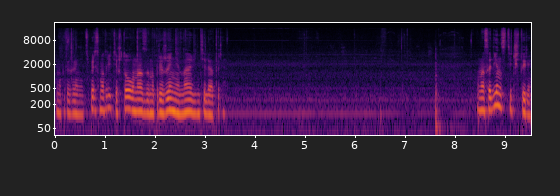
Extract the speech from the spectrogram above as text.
напряжение. Теперь смотрите, что у нас за напряжение на вентиляторе. У нас 11,4.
